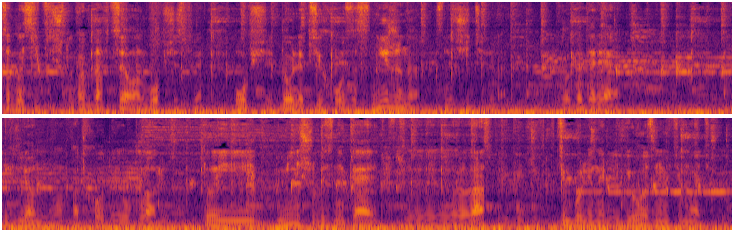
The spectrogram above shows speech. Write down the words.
согласитесь, что когда в целом в обществе общая доля психоза снижена значительно, благодаря определенному подходу и укладу, то и меньше возникает э, распри каких-то, тем более на религиозную тематику,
